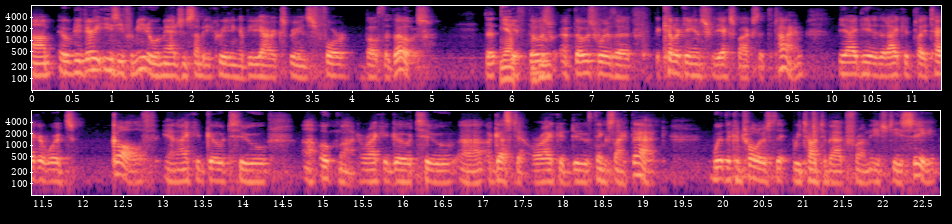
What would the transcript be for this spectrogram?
Um, it would be very easy for me to imagine somebody creating a VR experience for both of those. That Yeah. if those Mm-hmm. if those were the, the killer games for the Xbox at the time, the idea that I could play Tiger Woods golf and I could go to uh, Oakmont or I could go to uh, Augusta or I could do things like that with the controllers that we talked about from HTC,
